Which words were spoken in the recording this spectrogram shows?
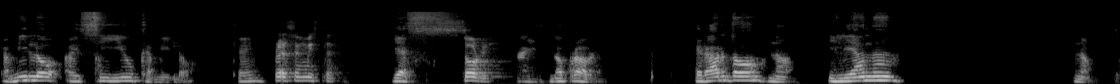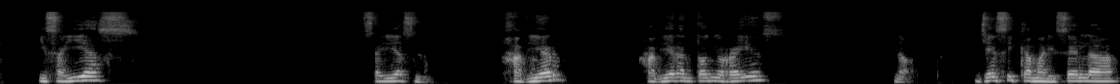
Camilo, I see you, Camilo. Okay, Present, mister. yes. Sorry. No problem. Gerardo, no. Iliana, no. Isaías, Isaías, no. Javier, Javier Antonio Reyes, no. Jessica Marisela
